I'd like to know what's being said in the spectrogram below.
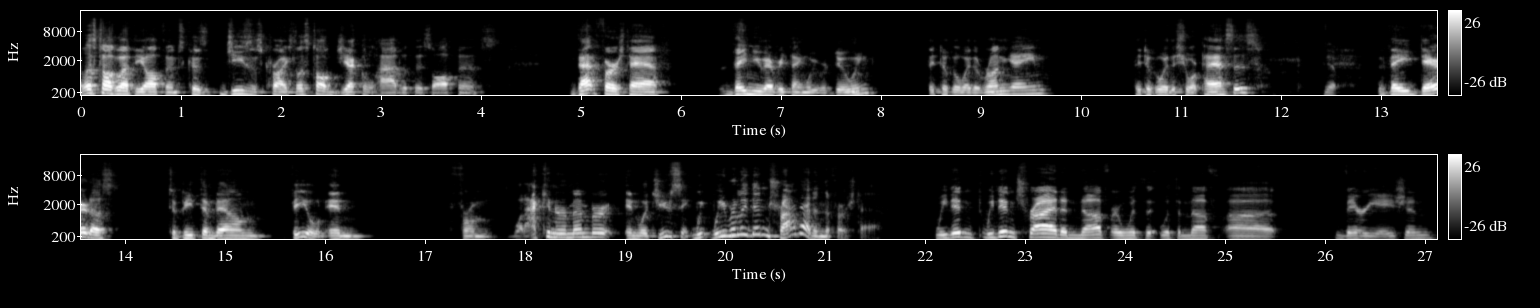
let's talk about the offense because Jesus Christ, let's talk Jekyll Hyde with this offense. That first half, they knew everything we were doing. They took away the run game. They took away the short passes. Yep. They dared us to beat them downfield. And from what I can remember and what you've seen, we, we really didn't try that in the first half. We didn't we didn't try it enough or with with enough uh, variation.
